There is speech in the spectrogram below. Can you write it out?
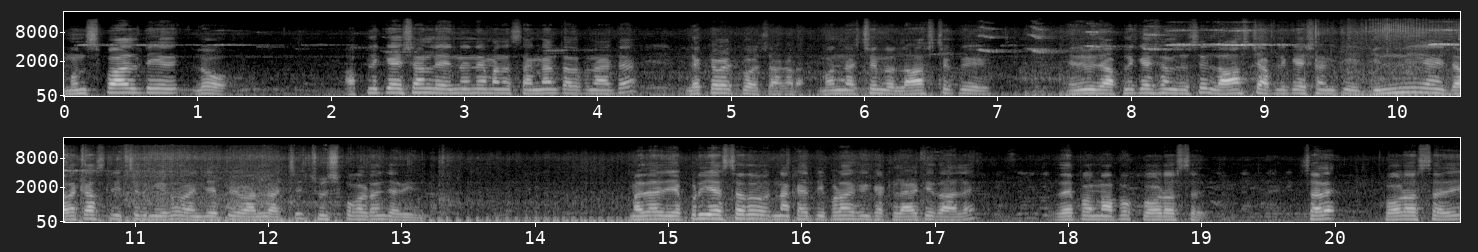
మున్సిపాలిటీలో అప్లికేషన్లు ఎన్నున్నాయి మన సంఘం తరపున అంటే లెక్క పెట్టుకోవచ్చు అక్కడ. మొన్న వచ్చిండ్రు లాస్ట్కి ఎనిమిది అప్లికేషన్లు చూసి లాస్ట్ అప్లికేషన్కి ఇన్ని దరఖాస్తులు ఇచ్చారు మీరు అని చెప్పి వాళ్ళు వచ్చి చూసుకోవడం జరిగింది. మరి అది ఎప్పుడు చేస్తారో నాకైతే ఇప్పటివరకు ఇంకా క్లారిటీ రాలే. రేపు మాపు కోడ్ వస్తుంది. సరే. కోడ్ వస్తుంది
